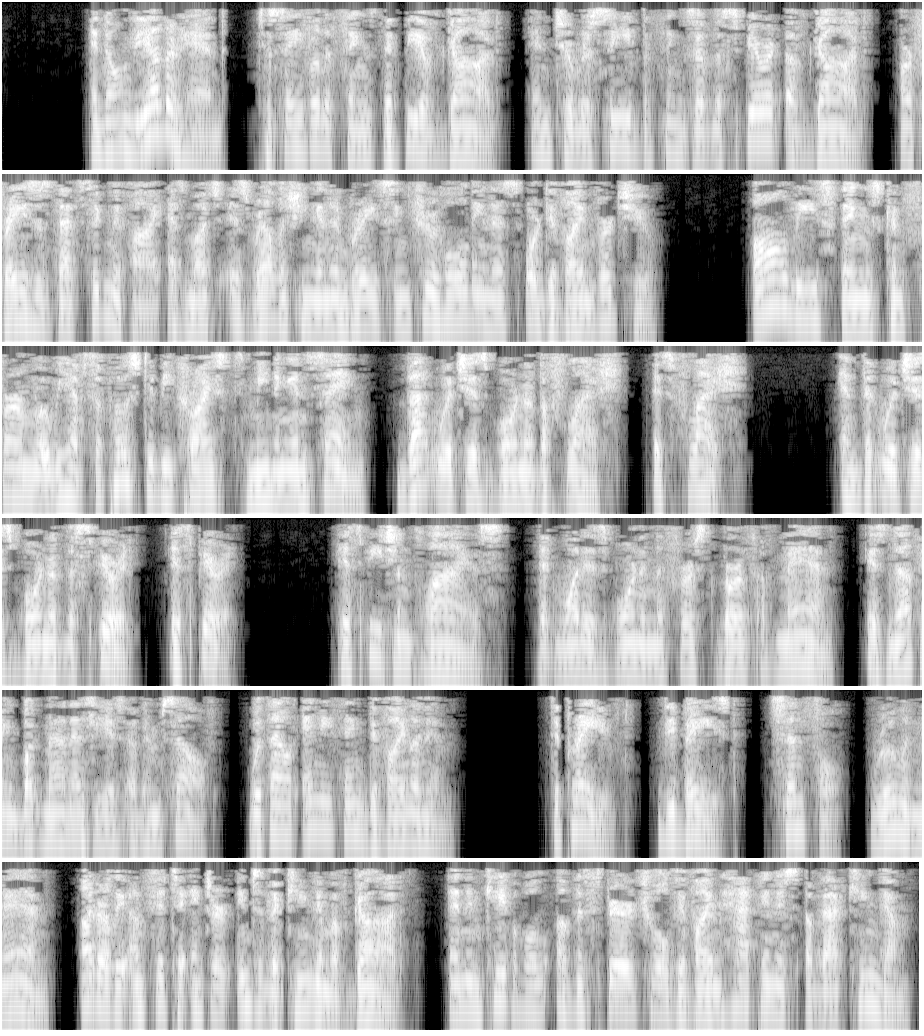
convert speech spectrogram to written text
And on the other hand, to savor the things that be of God, and to receive the things of the Spirit of God, are phrases that signify as much as relishing and embracing true holiness or divine virtue. All these things confirm what we have supposed to be Christ's meaning in saying, that which is born of the flesh, is flesh, and that which is born of the Spirit, is spirit. His speech implies that what is born in the first birth of man is nothing but man as he is of himself, without anything divine in him. Depraved, debased, sinful, ruined man, utterly unfit to enter into the kingdom of God, and incapable of the spiritual divine happiness of that kingdom.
